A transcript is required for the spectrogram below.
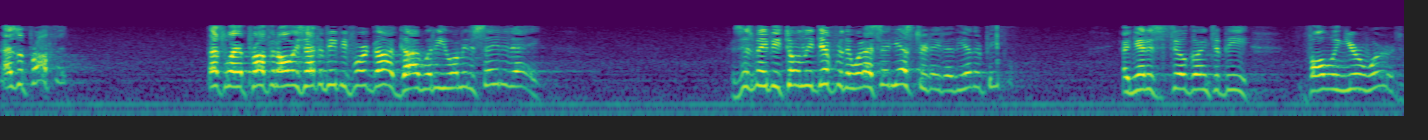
as a prophet. That's why a prophet always had to be before God. God, what do you want me to say today? Because this may be totally different than what I said yesterday to the other people. And yet it's still going to be following your word.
